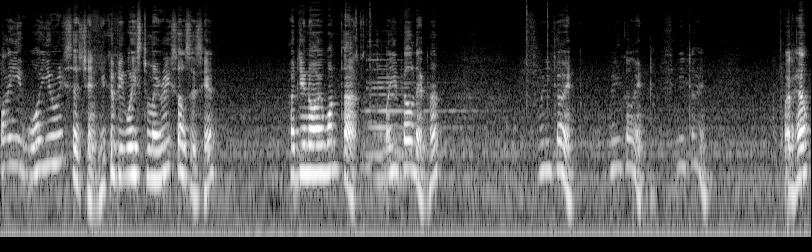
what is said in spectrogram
why are you what are you researching? You could be wasting my resources here. How do you know I want that? What are you building, huh? What are you doing? Where are you going? What are you doing? What the hell?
